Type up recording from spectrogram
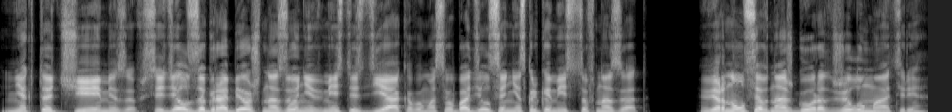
Некто Чемизов сидел за грабеж на зоне вместе с Дьяковым, освободился несколько месяцев назад. Вернулся в наш город, жил у матери.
